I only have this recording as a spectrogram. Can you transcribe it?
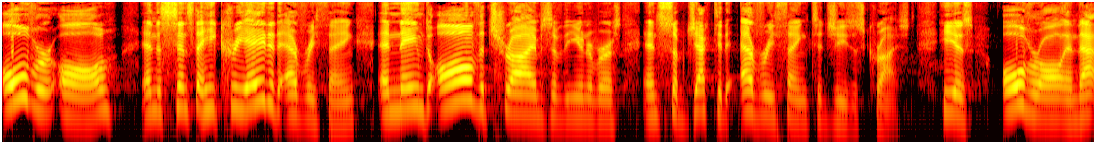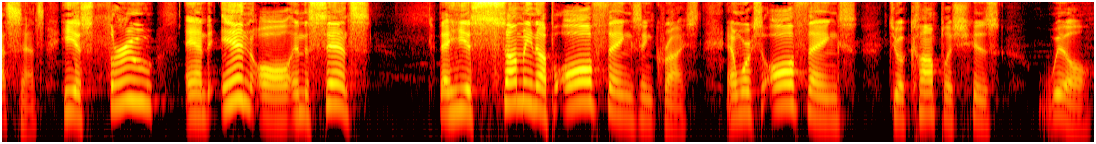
over all in the sense that he created everything and named all the tribes of the universe and subjected everything to Jesus Christ. He is overall in that sense. He is through and in all in the sense that he is summing up all things in Christ and works all things to accomplish his will.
